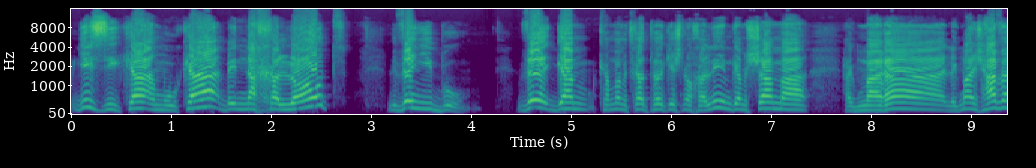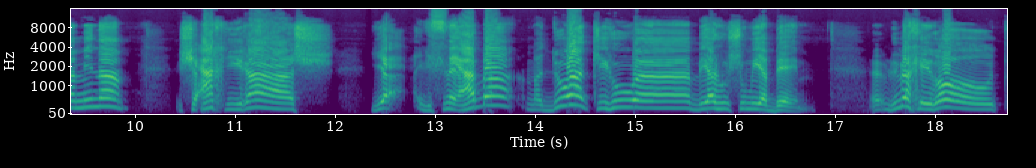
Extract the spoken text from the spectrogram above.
יש זיקה עמוקה בין נחלות לבין ייבום. וגם כמובן בתחילת הפרק יש נוחלים, גם שם הגמרא, לגמרא יש הווה אמינא, שאח יירש לפני אבא, מדוע? כי הוא, uh, בגלל הוא שהוא מייבם. במילים אחרות,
